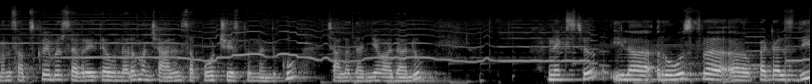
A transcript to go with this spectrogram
మన సబ్స్క్రైబర్స్ ఎవరైతే ఉన్నారో మన ఛానల్ సపోర్ట్ చేస్తున్నందుకు చాలా ధన్యవాదాలు. నెక్స్ట్ ఇలా రోజ్ పెటల్స్ది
